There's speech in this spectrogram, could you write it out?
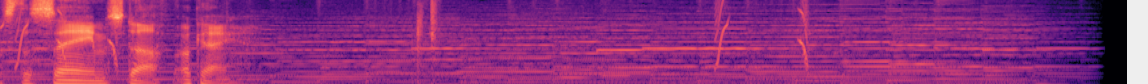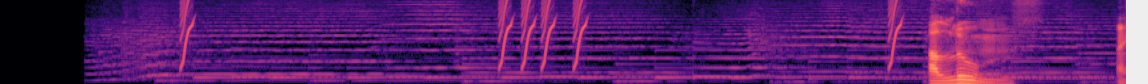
That's the same stuff. Okay. Alum. Right.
